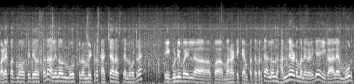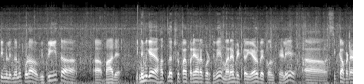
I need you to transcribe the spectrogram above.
ಬಳೆ ಪದ್ಮಾವತಿ ದೇವಸ್ಥಾನ, ಅಲ್ಲಿಂದ ಒಂದು ಮೂರು ಕಿಲೋಮೀಟ್ರ್ ಕಚ್ಚಾ ರಸ್ತೆಯಲ್ಲಿ ಹೋದರೆ ಈ ಗುಂಡಿಬೈಲ್ ಮರಾಠಿ ಕ್ಯಾಂಪ್ ಅಂತ ಬರುತ್ತೆ. ಅಲ್ಲೊಂದು ಹನ್ನೆರಡು ಮನೆಗಳಿಗೆ ಈಗಾಗಲೇ ಮೂರು ತಿಂಗಳಿಂದನೂ ಕೂಡ ವಿಪರೀತ ಬಾಧೆ. ನಿಮಗೆ ಹತ್ತು ಲಕ್ಷ ರೂಪಾಯಿ ಪರಿಹಾರ ಕೊಡ್ತೀವಿ, ಮನೆ ಬಿಟ್ಟು ಹೇಳ್ಬೇಕು ಅಂತ ಹೇಳಿ ಸಿಕ್ಕಾಪಟ್ಟೆ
